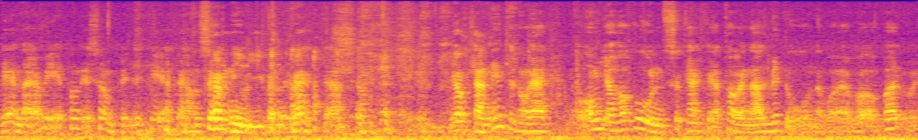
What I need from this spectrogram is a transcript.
Det enda jag vet om det sömnpillret är att det har en sömningivande verkan. Jag kan inte några, om jag har ont så kanske jag tar en Alvedon. Och vad, vad, vad,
